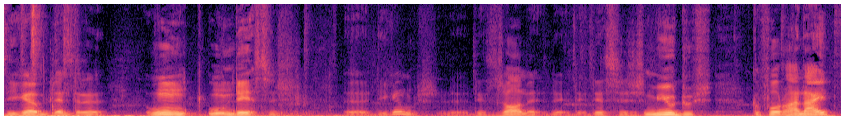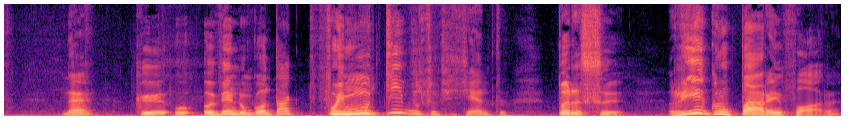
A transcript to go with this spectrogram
digamos, entre um, um desses, uh, digamos, desses homens, desses miúdos que foram à night, né? que, havendo um contacto, foi motivo suficiente para se reagruparem fora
